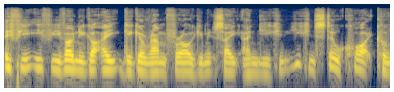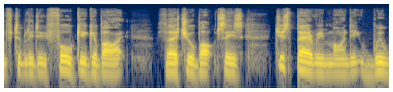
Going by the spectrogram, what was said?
if you if you've only got 8 gig of RAM for argument's sake and you can you can still quite comfortably do 4 gigabyte virtual boxes just bear in mind it will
